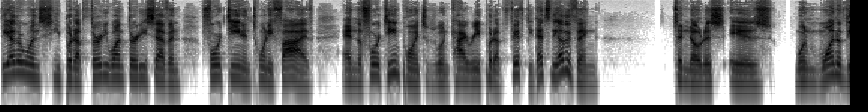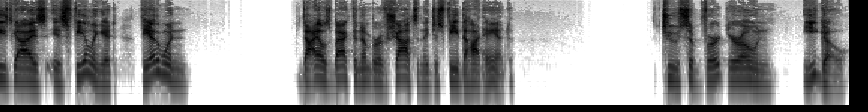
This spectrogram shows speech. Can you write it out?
The other ones he put up 31, 37, 14, and 25. And the 14 points was when Kyrie put up 50. That's the other thing to notice is when one of these guys is feeling it, the other one dials back the number of shots and they just feed the hot hand. To subvert your own ego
